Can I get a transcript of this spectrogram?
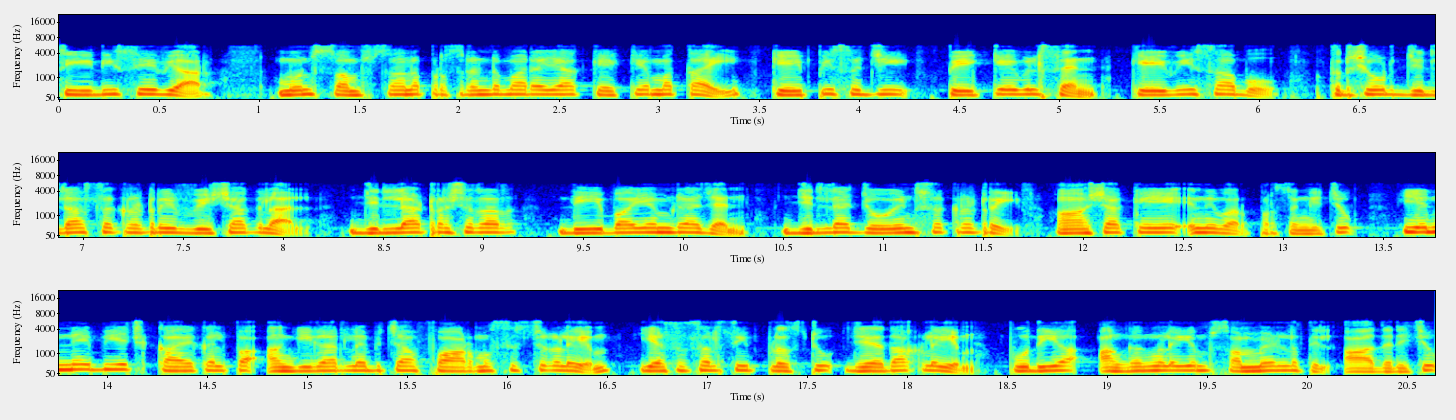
C D Xavier മുൻ സംസ്ഥാന പ്രസിഡന്റുമാരായ K K Mathai K P Saji P K Wilson K V Sabu Thrissur ജില്ലാ സെക്രട്ടറി വിശാഖ് ലാൽ ജില്ലാ ട്രഷറർ ദീപ എം രാജൻ ജില്ലാ joint secretary Asha K A എന്നിവർ പ്രസംഗിച്ചു. N A B H Kayakalp അംഗീകാരം ലഭിച്ച ഫാർമസിസ്റ്റുകളെയും S S L C plus two ജേതാക്കളെയും പുതിയ അംഗങ്ങളെയും സമ്മേളനത്തിൽ ആദരിച്ചു.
